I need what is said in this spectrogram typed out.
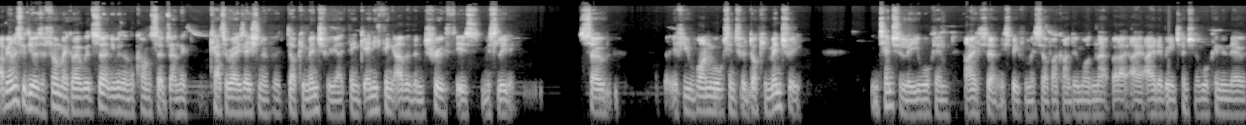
I'll be honest with you, as a filmmaker, with certainly within the concept and the categorization of a documentary, I think anything other than truth is misleading. So, if you one walks into a documentary, intentionally you walk in. I certainly speak for myself. I can't do more than that, but I, I, I had every intention of walking in there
